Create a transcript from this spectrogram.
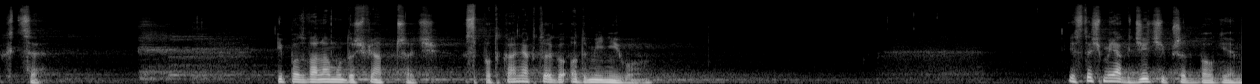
chce. I pozwala mu doświadczać spotkania, którego odmieniło. Jesteśmy jak dzieci przed Bogiem.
